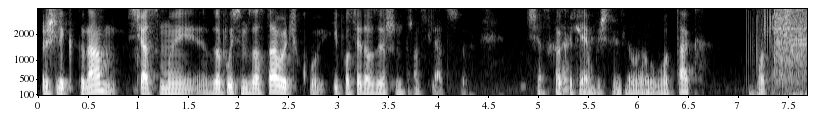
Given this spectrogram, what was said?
пришли к нам. Сейчас мы запустим заставочку и после этого завершим трансляцию. Сейчас, как Хорошо. это я обычно делаю? Вот так. Вот так.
